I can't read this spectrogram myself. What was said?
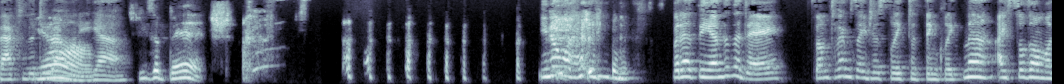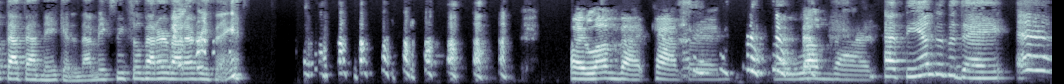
back to the duality yeah, yeah. she's a bitch. You know what? But at the end of the day sometimes I just like to think like, nah, I still don't look that bad naked. And that makes me feel better about everything. I love that, Kathryn. I love that. At the end of the day, eh,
